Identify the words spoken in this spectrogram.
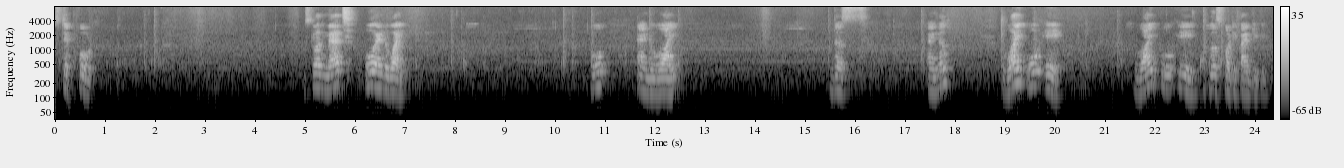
step four उसके बाद match O and Y O and Y thus angle YOA YOA equals 45 degree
